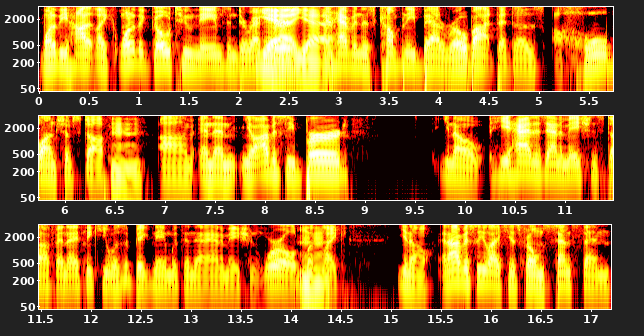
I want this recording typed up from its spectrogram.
one of the hot, like one of the go-to names and directors. Yeah, yeah. And having this company, Bad Robot, that does a whole bunch of stuff. Mhm. Um, and then you know, obviously Bird. You know, he had his animation stuff, and I think he was a big name within that animation world. But Mhm. like, you know, and obviously like his films since then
